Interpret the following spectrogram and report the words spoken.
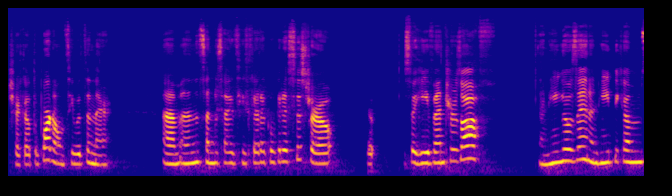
check out the portal and see what's in there. Um, and then the son decides he's got to go get his sister out. So he ventures off, and he goes in, and he becomes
